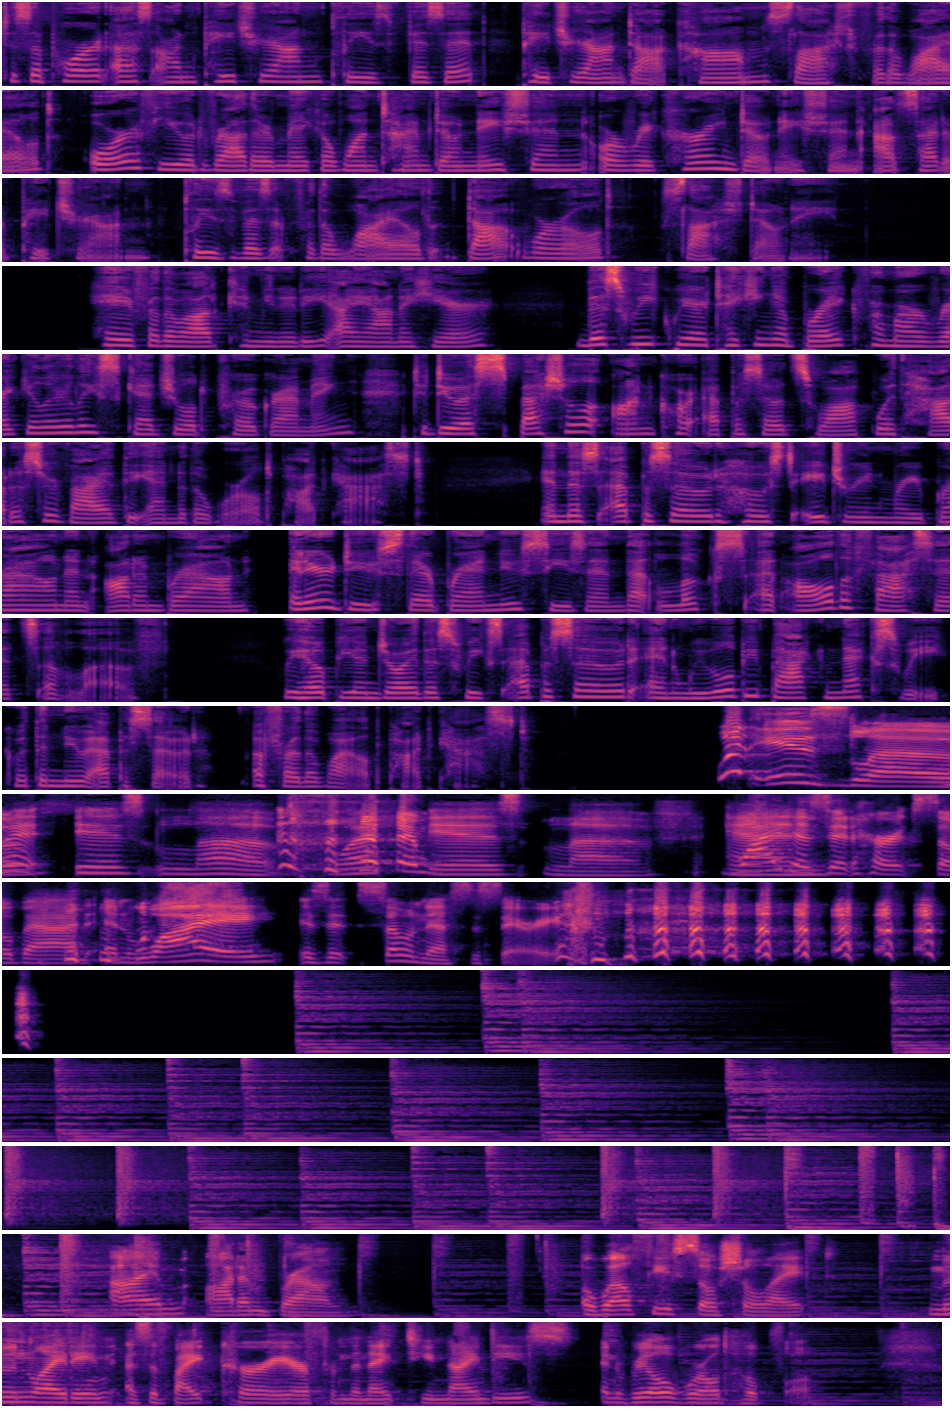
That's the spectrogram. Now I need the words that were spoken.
To support us on Patreon, please visit patreon.com slash for the wild. Or if you would rather make a one-time donation or recurring donation outside of Patreon, please visit forthewild.world slash donate. Hey For the Wild community, Ayana here. This week we are taking a break from our regularly scheduled programming to do a special encore episode swap with How to Survive the End of the World podcast. In this episode, host Adrienne Maree Brown and Autumn Brown introduce their brand new season that looks at all the facets of love. We hope you enjoy this week's episode, and we will be back next week with a new episode of For the Wild podcast. What is love? What is love? What is love? why does it hurt so bad? And why is it so necessary? Autumn Brown, a wealthy socialite, moonlighting as a bike courier from the 1990s and real world hopeful,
